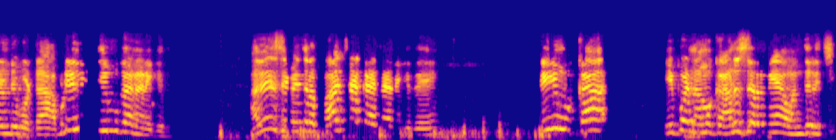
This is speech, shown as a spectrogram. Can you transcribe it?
ரெண்டு போட்டா அப்படின்னு திமுக நினைக்குது. அதே சமயத்துல பாஜக என்ன நினைக்குது? திமுக இப்ப நமக்கு அனுசரணையா வந்துருச்சு.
